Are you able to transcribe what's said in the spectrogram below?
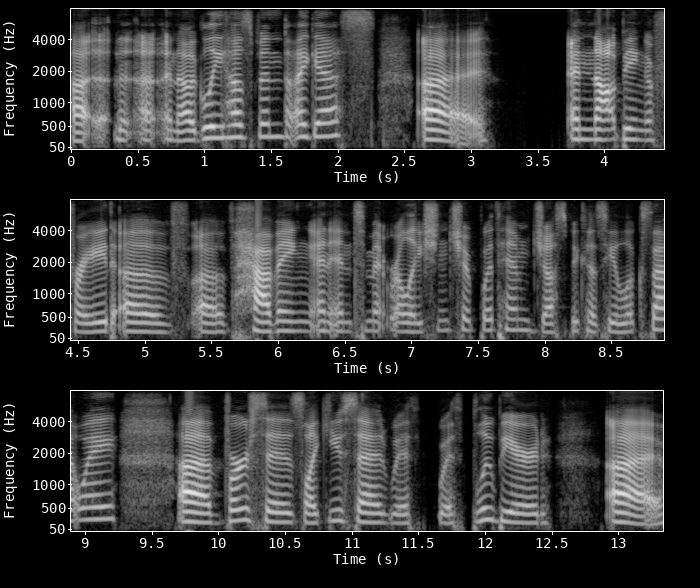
uh, an, ugly husband, I guess. Uh, and not being afraid of of having an intimate relationship with him just because he looks that way uh, versus like you said with with bluebeard uh,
